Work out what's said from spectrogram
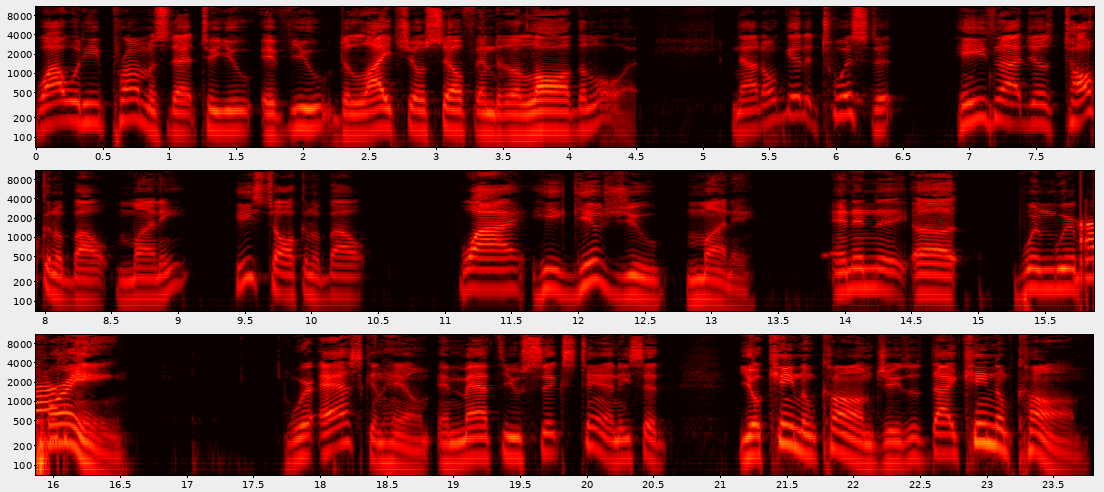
why would he promise that to you if you delight yourself into the law of the Lord? Now, don't get it twisted. He's not just talking about money, he's talking about why he gives you money. And in the uh, when we're praying, we're asking him in Matthew 6:10. He said, "Your kingdom come, Jesus. Thy kingdom come.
